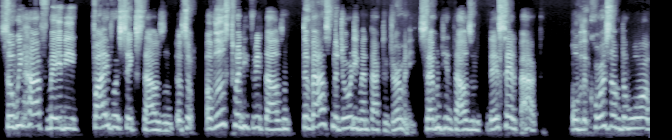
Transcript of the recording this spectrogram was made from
So we have maybe five or 6,000. So of those 23,000, the vast majority went back to Germany. 17,000, they sailed back over the course of the war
